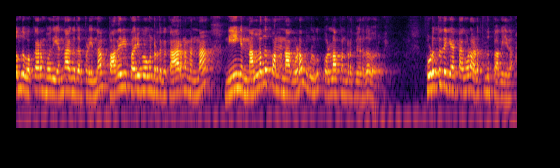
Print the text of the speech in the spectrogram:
வந்து உட்காரும்போது என்ன ஆகுது அப்படின்னா பதவி பறிபோகுன்றதுக்கு காரணம் என்ன? நீங்கள் நல்லது பண்ணனா கூட உங்களுக்கு பொல்லா பண்ணுற பேர் தான் வரும். கொடுத்ததை கேட்டால் கூட அடுத்தது பகை தான்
